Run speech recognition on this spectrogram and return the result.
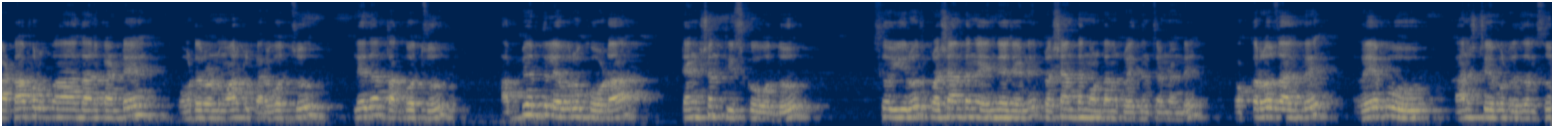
కట్ ఆఫ్లు దానికంటే ఒకటి రెండు మార్కులు పెరగవచ్చు లేదా తగ్గొచ్చు. అభ్యర్థులు ఎవరు కూడా టెన్షన్ తీసుకోవద్దు. సో ఈరోజు ప్రశాంతంగా ఎంజాయ్ చేయండి. ప్రశాంతంగా ఉండడానికి ప్రయత్నించండి. ఒక్కరోజు ఆగితే రేపు కానిస్టేబుల్ రిజల్ట్స్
